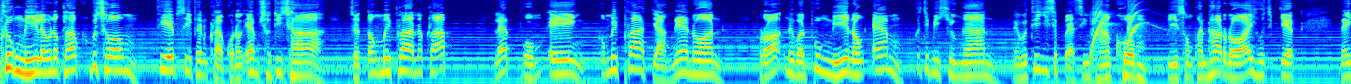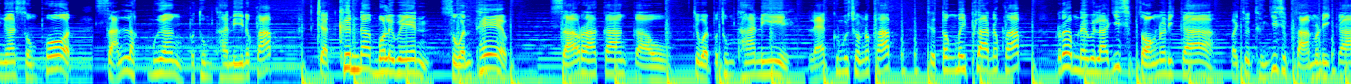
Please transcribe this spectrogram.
พรุ่งนี้แล้วนะครับคุณผู้ชมที่ FC แฟนคลับของน้องแอมชนทิชา จะต้องไม่พลาดนะครับ และผมเองก็ไม่พลาดอย่างแน่นอน เพราะในวันพรุ่งนี้น้องแอมก็จะมีคิวงานในวันที่ 28 สิงหาคม ปี 2567 ในงานสมโพธิสันหลักเมืองปทุมธานีนะครับ จัดขึ้นณบริเวณ สวนเทพ สารากลางเก่า จังหวัดปทุมธานี และคุณผู้ชมนะครับ จะต้องไม่พลาดนะครับ เริ่มในเวลา 22 นาฬิกาไปจนถึง 23 นาฬิกา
